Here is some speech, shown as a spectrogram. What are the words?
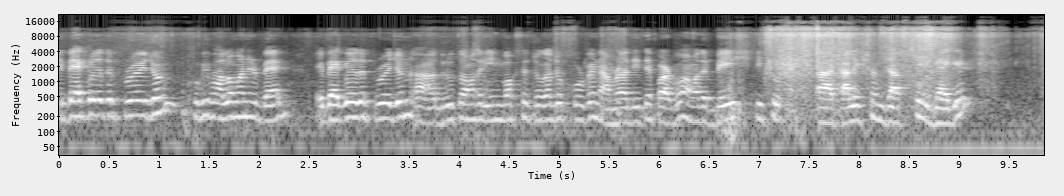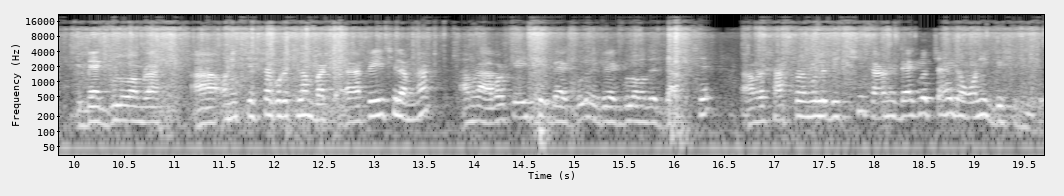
এই ব্যাগগুলো যাদের প্রয়োজন, খুবই ভালো মানের ব্যাগ। এই ব্যাগগুলো যাদের প্রয়োজন দ্রুত আমাদের ইনবক্সে যোগাযোগ করবেন, আমরা দিতে পারব। আমাদের বেশ কিছু কালেকশন যাচ্ছে এই ব্যাগের। এই ব্যাগগুলো আমরা অনেক চেষ্টা করেছিলাম বাট পেয়েছিলাম না। আমরা আবার পেয়েছি এই ব্যাগগুলো। এই ব্যাগগুলো আমাদের যাচ্ছে। আমরা সাশ্রয় মূল্যে দিচ্ছি, কারণ এই ব্যাগগুলোর চাহিদা অনেক বেশি কিন্তু।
